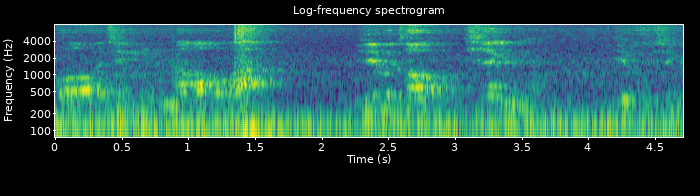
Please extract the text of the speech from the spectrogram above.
워진 너와 이제부터 시작입니다. 이제부터 시작입니다.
